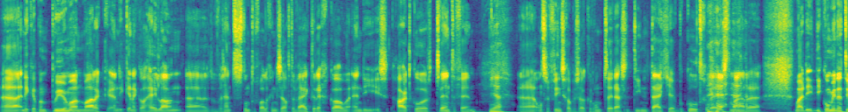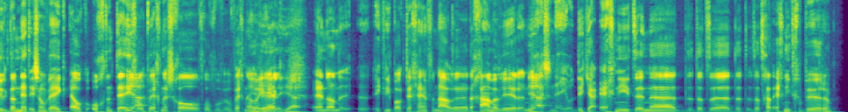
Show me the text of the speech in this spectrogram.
Eh, en ik heb een buurman, Mark, en die ken ik al heel lang. Eh, we zijn stond toevallig in dezelfde wijk terechtgekomen. En die is hardcore Twente-fan. Ja. Eh, onze vriendschap is ook rond 2010 een tijdje bekoeld geweest. maar maar die, die kom je natuurlijk dan net in zo'n week elke ochtend tegen Ja. op weg naar school of op, op weg naar Oh, je werk. heerlijk, ja. En dan, ik riep ook tegen hem van, nou, daar gaan we weer. En Ja. hij zei, nee joh, dit jaar echt niet. En dat, dat, dat, dat gaat echt niet gebeuren.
